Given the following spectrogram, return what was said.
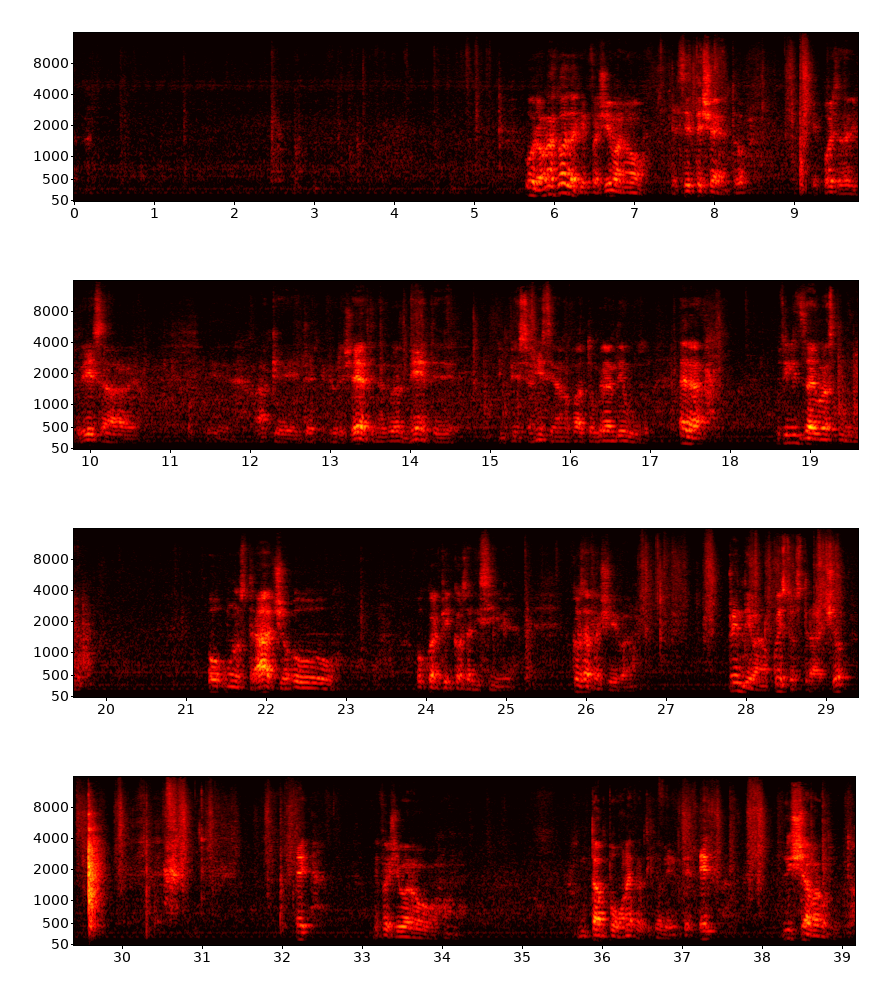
ora una cosa che facevano nel 700 che poi è stata ripresa eh, anche in tempi più recenti naturalmente gli impressionisti ne hanno fatto un grande uso era utilizzare una spugna o uno straccio o, o qualche cosa di simile cosa facevano? Prendevano questo straccio e ne facevano un tampone praticamente e lisciavano tutto.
